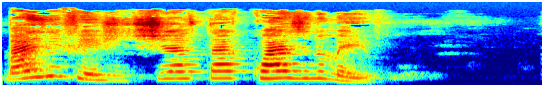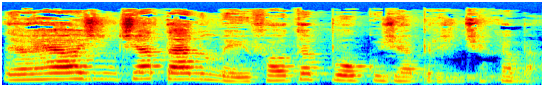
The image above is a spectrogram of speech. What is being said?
Mas enfim, a gente já tá quase no meio. Na real, a gente já tá no meio, falta pouco já pra gente acabar.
